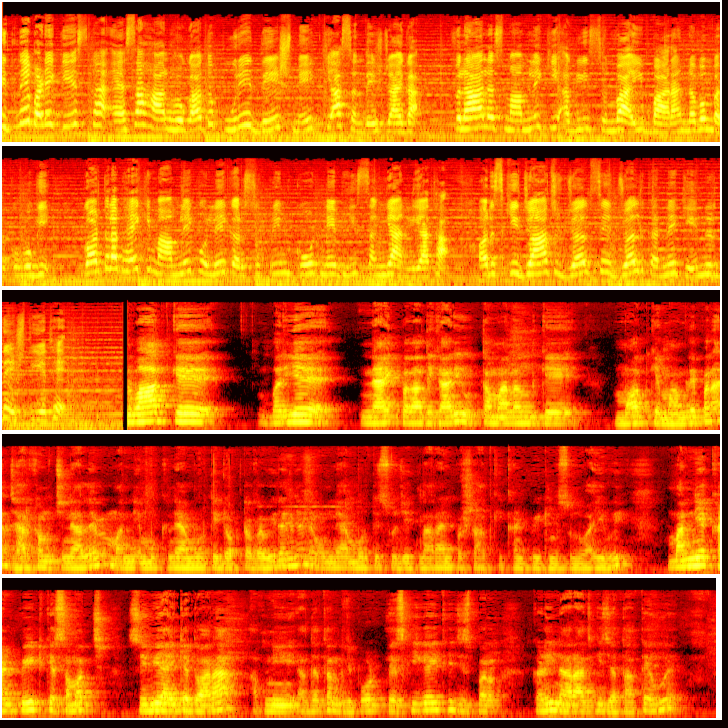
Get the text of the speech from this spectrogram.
इतने बड़े केस का ऐसा हाल होगा तो पूरे देश में क्या संदेश जाएगा? फ़िलहाल इस मामले की अगली सुनवाई 12 नवंबर को होगी। गौरतलब है कि मामले को लेकर सुप्रीम कोर्ट ने भी संज्ञान लिया था और इसकी जाँच जल्द से जल्द करने के निर्देश दिए थे। धनबाद के वरीय न्यायिक पदाधिकारी उत्तम आनंद के मौत के मामले पर आज झारखंड उच्च न्यायालय में माननीय मुख्य न्यायमूर्ति डॉक्टर रवि रंजन एवं न्यायमूर्ति सुजीत नारायण प्रसाद की खंडपीठ में सुनवाई हुई। माननीय खंडपीठ के समक्ष सीबीआई के द्वारा अपनी अद्यतन रिपोर्ट पेश की गई थी, जिस पर कड़ी नाराज़गी जताते हुए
